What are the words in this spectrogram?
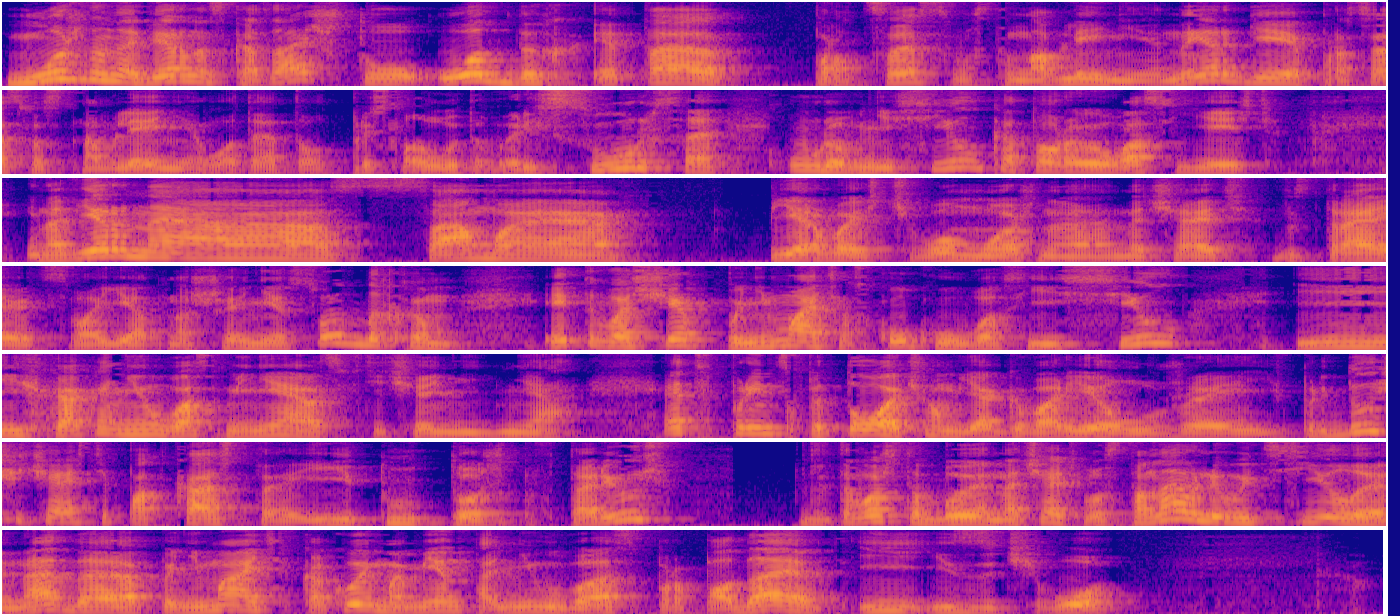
Можно, наверное, сказать, что отдых — это процесс восстановления энергии, процесс восстановления вот этого пресловутого ресурса, уровня сил, которые у вас есть. И, наверное, самое первое, с чего можно начать выстраивать свои отношения с отдыхом, это вообще понимать, а сколько у вас есть сил и как они у вас меняются в течение дня. Это, в принципе, то, о чем я говорил уже и в предыдущей части подкаста, и тут тоже повторюсь. Для того, чтобы начать восстанавливать силы, надо понимать, в какой момент они у вас пропадают и из-за чего.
